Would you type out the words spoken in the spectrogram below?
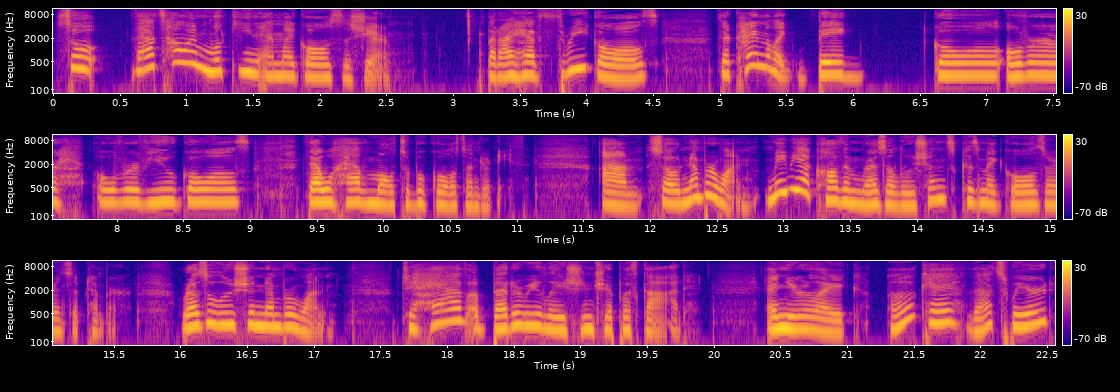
So that's how I'm looking at my goals this year. But I have three goals. They're kind of like big goal over overview goals that will have multiple goals underneath. Um, so number one, maybe I call them resolutions because my goals are in September. Resolution number one, to have a better relationship with God and you're like, okay, that's weird.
